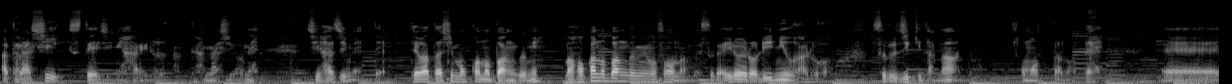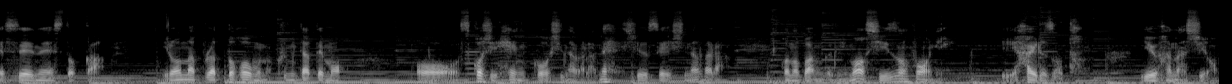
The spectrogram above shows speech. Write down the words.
新しいステージに入るなんて話をね、し始めて。で、私もこの番組、まあ他の番組もそうなんですが、いろいろリニューアルをする時期だなと思ったので、えー、SNS とか、いろんなプラットフォームの組み立ても少し変更しながらね、修正しながら、この番組もシーズン4に入るぞという話を、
